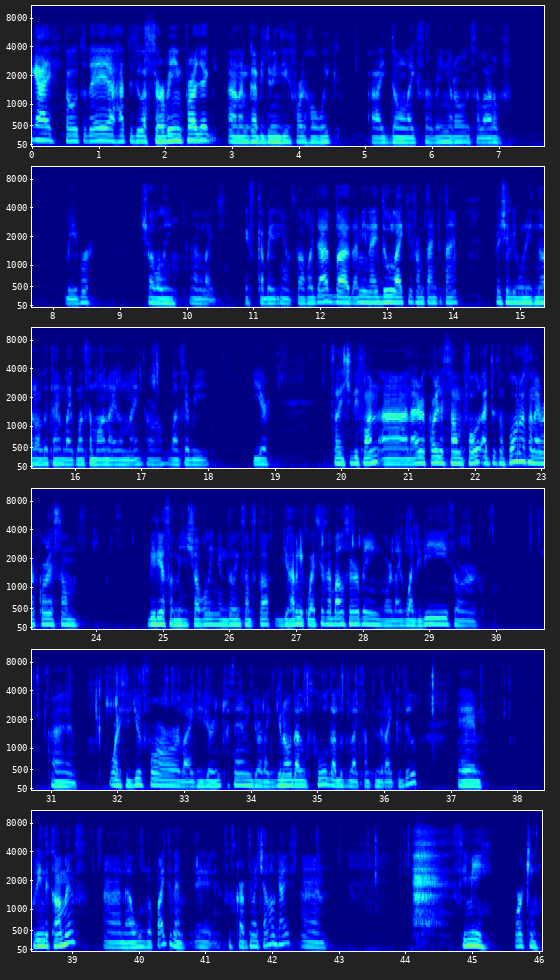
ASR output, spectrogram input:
Hey guys, so today I had to do a surveying project and I'm gonna be doing this for the whole week. I don't like surveying at all, it's a lot of labor, shoveling and like excavating and stuff like that. But I mean, I do like it from time to time, especially when it's not all the time, like once a month, I don't mind, or once every year. So it should be fun. And I recorded some photo, I took some photos and I recorded some videos of me shoveling and doing some stuff. If you have any questions about surveying or like what it is or um, what is it used for, like if you're interested, you're like, you know, that looks cool, that looks like something that I could do, um, put in the comments and I will reply to them. Uh, subscribe to my channel, guys, and see me working.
